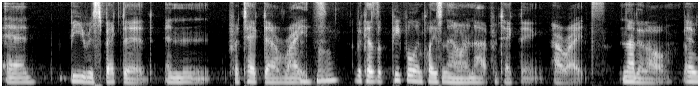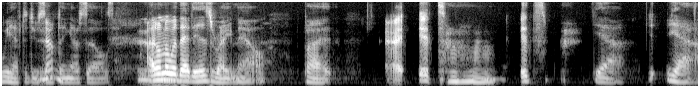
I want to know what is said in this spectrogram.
and be respected and protect our rights. Mm-hmm because the people in place now are not protecting our rights. Not at all. And we have to do something no. ourselves. Mm-hmm. I don't know what that is right now, but it's it's yeah. Yeah.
